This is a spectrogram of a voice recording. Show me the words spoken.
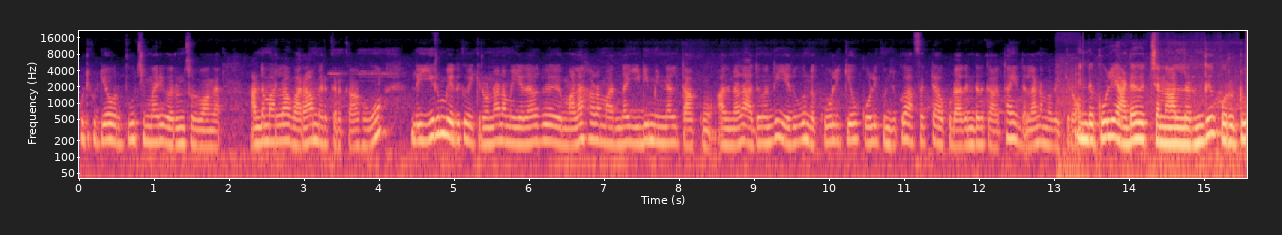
குட்டி குட்டியாக ஒரு பூச்சி மாதிரி வரும்னு சொல்லுவாங்க. அந்த மாதிரிலாம் வராமல் இருக்கிறதுக்காகவும் இந்த இரும்பு எதுக்கு வைக்கிறோன்னா நம்ம ஏதாவது மழை காலமாக இருந்தால் இடி மின்னல் தாக்கும். அதனால அது வந்து எதுவும் இந்த கோழிக்கோ கோழி குஞ்சுக்கோ அஃபெக்ட் ஆகக்கூடாதுன்றதுக்காக தான் இதெல்லாம் நம்ம வைக்கிறோம். இந்த கோழி அடை வச்ச நாள்லேருந்து ஒரு டூ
